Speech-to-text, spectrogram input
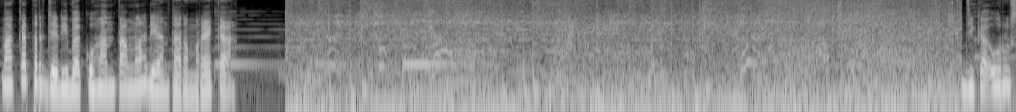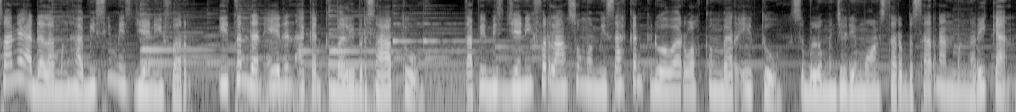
Maka terjadi baku hantamlah di antara mereka. Jika urusannya adalah menghabisi Miss Jennifer, Ethan dan Aiden akan kembali bersatu. Tapi Miss Jennifer langsung memisahkan kedua werewolf kembar itu sebelum menjadi monster besar dan mengerikan.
